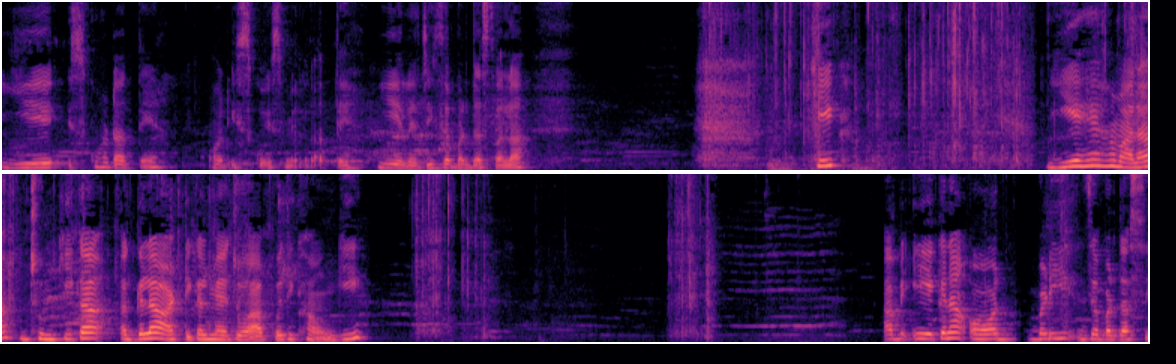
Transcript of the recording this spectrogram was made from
ये इसको हटाते हैं और इसको इसमें लगाते हैं। ये ले जी, ज़बरदस्त वाला। ठीक? ये है हमारा झुमकी का अगला आर्टिकल मैं जो आपको दिखाऊँगी। अब एक ना और बड़ी ज़बरदस्त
